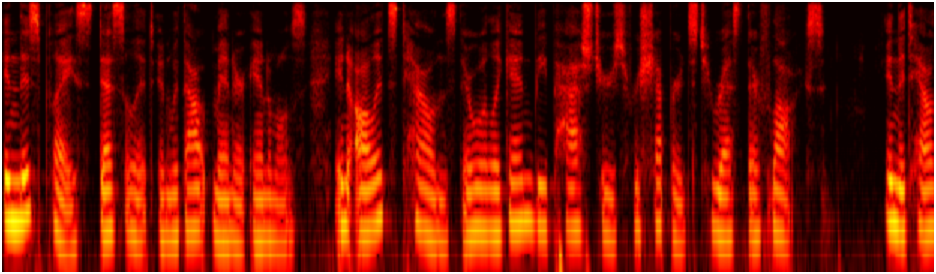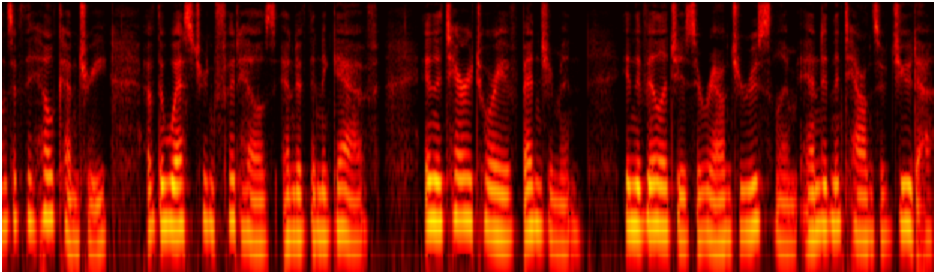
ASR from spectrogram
In this place, desolate and without men or animals, in all its towns there will again be pastures for shepherds to rest their flocks. In the towns of the hill country, of the western foothills, and of the Negev, in the territory of Benjamin, in the villages around Jerusalem and in the towns of Judah,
